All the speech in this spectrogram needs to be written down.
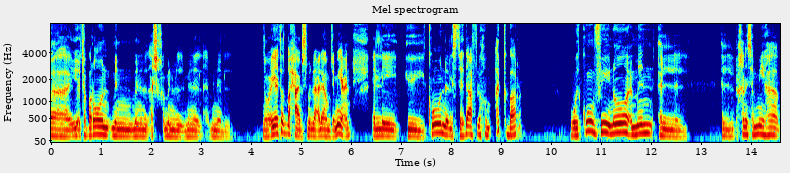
آه يعتبرون من من الأشخ من ال من ال من ال نوعية الضحايا بسم الله عليهم جميعا اللي يكون الاستهداف لهم أكبر ويكون في نوع من ال خلينا نسميها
